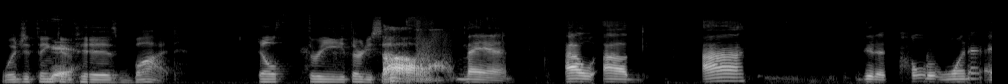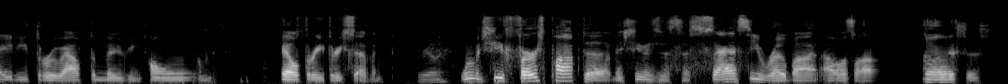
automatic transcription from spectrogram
What'd you think Yeah. of his bot, L three thirty seven? Oh man, I I I did a total 180 throughout the movie on L337. Really? When she first popped up and she was just a sassy robot, I was like, "Oh, this is."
